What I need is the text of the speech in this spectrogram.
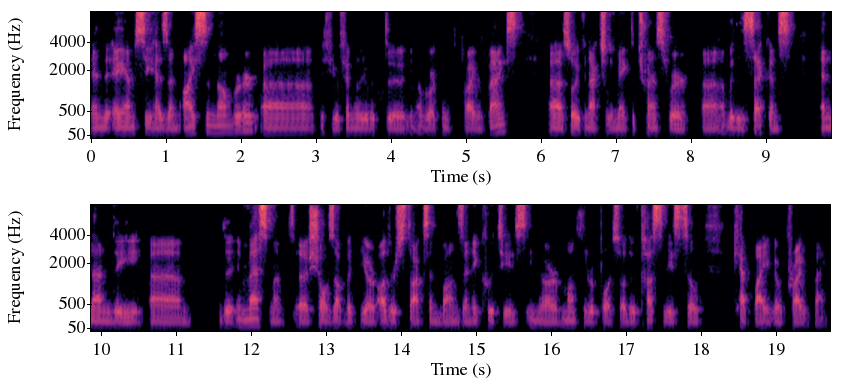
And the AMC has an ISIN number, uh, if you're familiar with the, you know, working with private banks. Uh, so you can actually make the transfer within seconds. And then the um, the investment uh, shows up with your other stocks and bonds and equities in your monthly report. So the custody is still kept by your private bank.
